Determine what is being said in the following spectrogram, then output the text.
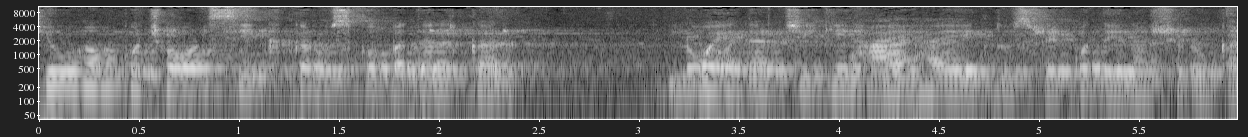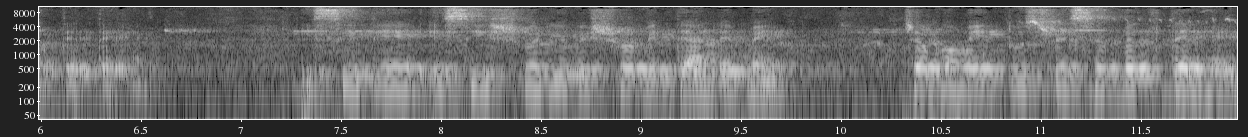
क्यों हम कुछ और सीख कर उसको बदल कर लो एनर्जी की हाय हाय एक दूसरे को देना शुरू कर देते हैं? इसीलिए इस ईश्वरीय विश्वविद्यालय में जब हम एक दूसरे से मिलते हैं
